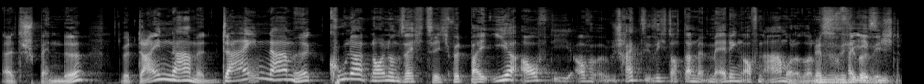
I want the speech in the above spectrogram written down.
als Spende, wird dein Name, dein Name, Kunert69, wird bei ihr auf die, auf, schreibt sie sich doch dann mit dem Edding auf den Arm oder so. Wenn Das sie ist sich verewigt. übersieht.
